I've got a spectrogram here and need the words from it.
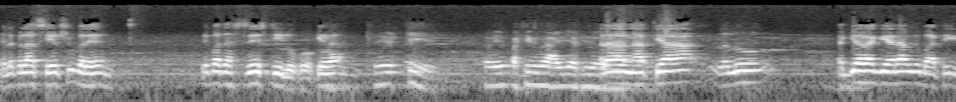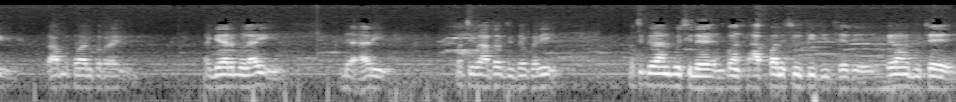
એટલે પેલા શેઠ શું કરે? એ બધા શ્રેષ્ઠી લોકો કેવા શ્રેષ્ઠી. નાથિયા લલ્લુ અગિયાર અગિયાર આવજો બાથી કામ તમારું કરાવી અગિયાર બોલાવી, બેહાડી. પછી વાતો ચીતો કરી. પછી ગ્રાન પૂછી લે, પણ આપવાની શું સ્થિતિ છે તે? ગ્રાન પૂછે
